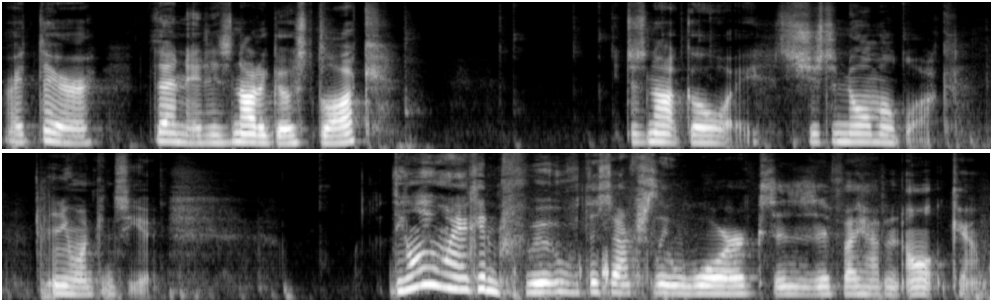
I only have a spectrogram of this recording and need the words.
right there, then it is not a ghost block. It does not go away. It's just a normal block. Anyone can see it. The only way I can prove this actually works is if I had an alt account,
